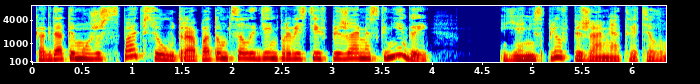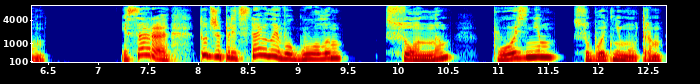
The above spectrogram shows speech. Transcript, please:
Когда ты можешь спать все утро, а потом целый день провести в пижаме с книгой?» «Я не сплю в пижаме», — ответил он. И Сара тут же представила его голым, сонным, поздним субботним утром.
